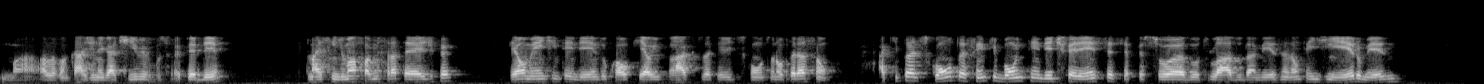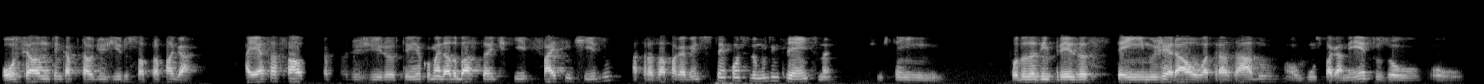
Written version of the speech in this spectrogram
uma alavancagem negativa e você vai perder, mas sim de uma forma estratégica, realmente entendendo qual que é o impacto daquele desconto na operação. Aqui para desconto é sempre bom entender a diferença se a pessoa do outro lado da mesa não tem dinheiro mesmo, ou se ela não tem capital de giro só para pagar. Aí essa falta de capital de giro eu tenho recomendado bastante que faz sentido atrasar pagamentos. Isso tem acontecido muito em clientes, né? A gente tem todas as empresas têm no geral atrasado alguns pagamentos ou, ou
